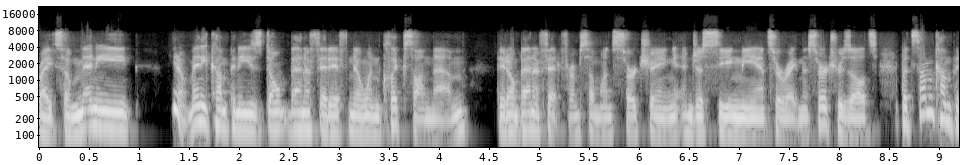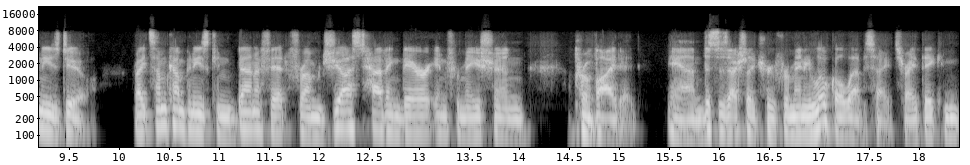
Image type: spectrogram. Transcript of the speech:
right? So many, you know, many companies don't benefit if no one clicks on them They don't benefit from someone searching and just seeing the answer right in the search results. But some companies do, right? Some companies can benefit from just having their information provided. And this is actually true for many local websites, right? They can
